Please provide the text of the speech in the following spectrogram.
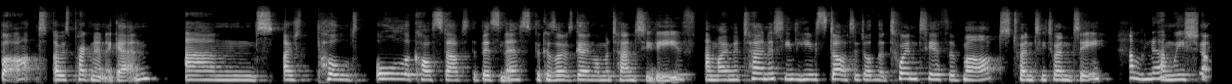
But I was pregnant again. And I pulled all the cost out of the business because I was going on maternity leave. And my maternity leave started on the 20th of March, 2020. Oh, no. And we shut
